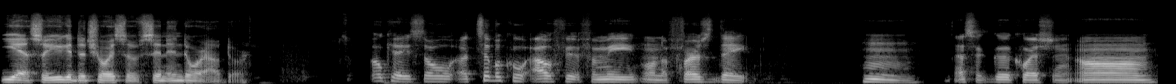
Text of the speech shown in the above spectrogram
Yeah, so you get the choice of sitting indoor, or outdoor. Okay, so a typical outfit for me on the first date. Hmm. That's a good question. Um,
